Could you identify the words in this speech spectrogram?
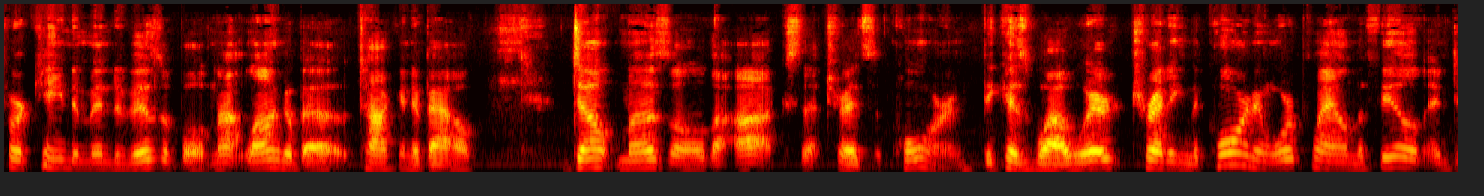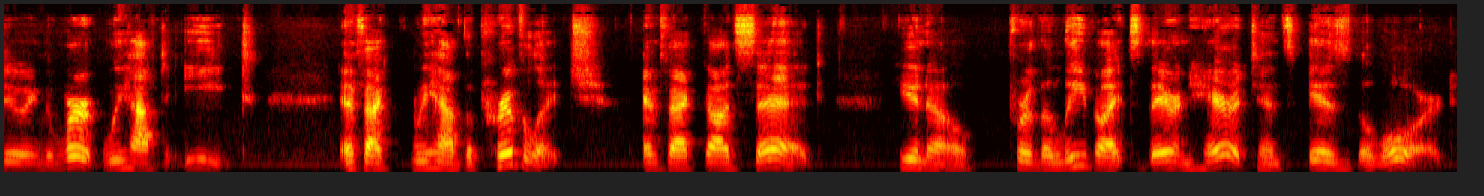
for Kingdom Indivisible not long ago talking about don't muzzle the ox that treads the corn because while we're treading the corn and we're plowing the field and doing the work, we have to eat. In fact, we have the privilege. In fact, God said, you know, for the Levites, their inheritance is the Lord.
